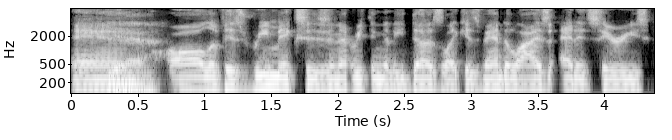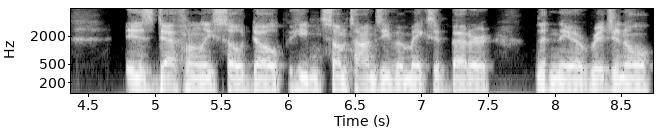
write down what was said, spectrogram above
And yeah. all of his remixes and everything that he does, like his Vandalize edit series, is definitely so dope. He sometimes even makes it better than the original.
